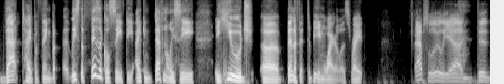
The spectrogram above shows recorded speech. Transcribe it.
that type of thing, but at least the physical safety, I can definitely see a huge uh, benefit to being wireless, right? Absolutely, yeah. The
